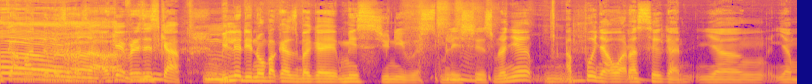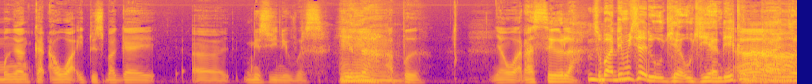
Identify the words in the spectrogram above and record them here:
buka mata masa-masa. Okay, Francisca. Bila dinobatkan sebagai Miss Universe Malaysia, sebenarnya apa yang awak rasakan yang yang mengangkat awak itu sebagai uh, Miss Universe? Yelah. Apa? Yang awak rasa lah. Sebab dia mesti ada ujian-ujian Dia kan bukan hanya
